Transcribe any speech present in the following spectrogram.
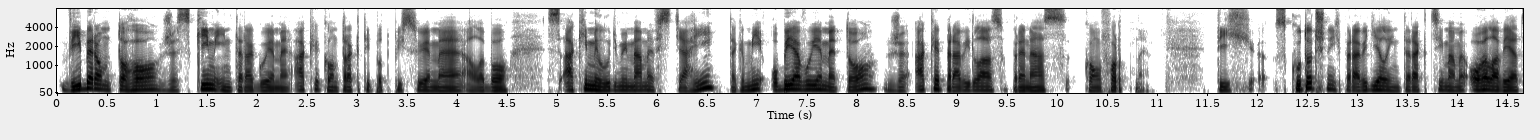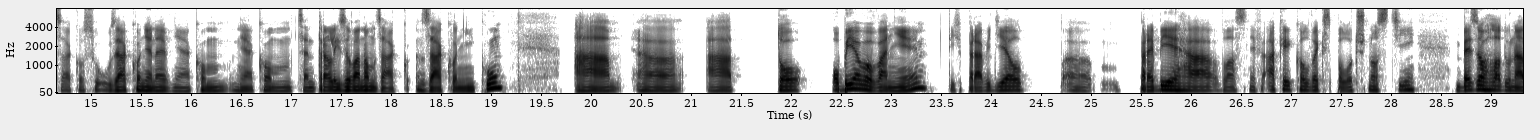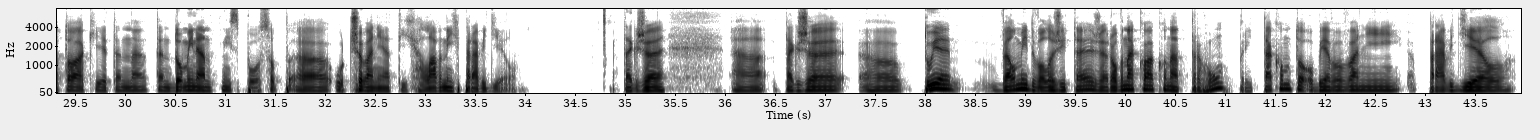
výberom toho, že s kým interagujeme, aké kontrakty podpisujeme alebo s akými ľuďmi máme vzťahy, tak my objavujeme to, že aké pravidlá sú pre nás komfortné. Tých skutočných pravidiel interakcií máme oveľa viac, ako sú uzákonené v nejakom, nejakom centralizovanom zákonníku. A, a, a to objavovanie tých pravidiel prebieha vlastne v akejkoľvek spoločnosti bez ohľadu na to, aký je ten, ten dominantný spôsob uh, určovania tých hlavných pravidiel. Takže, uh, takže tu je veľmi dôležité, že rovnako ako na trhu, pri takomto objavovaní pravidiel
